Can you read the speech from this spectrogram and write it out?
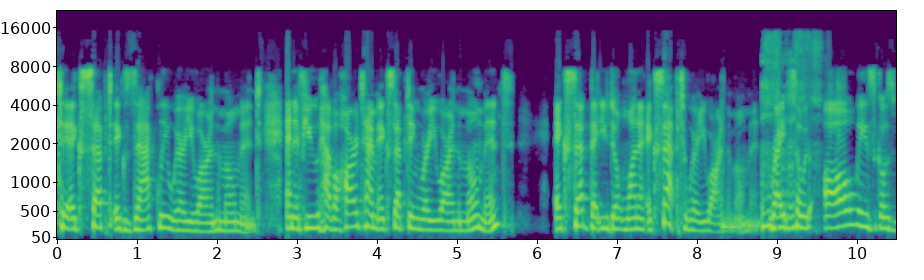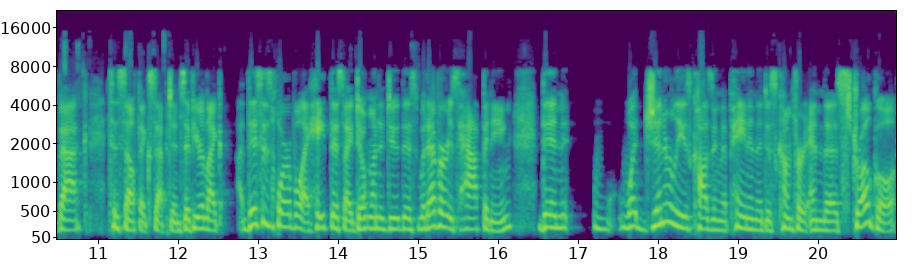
to accept exactly where you are in the moment. And if you have a hard time accepting where you are in the moment, accept that you don't want to accept where you are in the moment, mm-hmm. right? so it always goes back to self acceptance. If you're like, this is horrible, I hate this, I don't want to do this, whatever is happening, then what generally is causing the pain and the discomfort and the struggle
